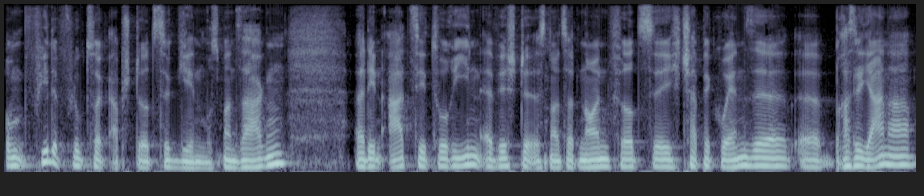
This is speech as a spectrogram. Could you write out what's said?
um viele Flugzeugabstürze gehen, muss man sagen. Äh, den AC Turin erwischte es 1949, Chapecoense, äh, Brasilianer,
